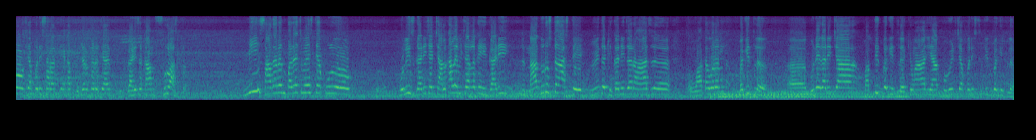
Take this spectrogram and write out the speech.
रोडच्या परिसरात एका फिटरकडे त्या गाडीचं काम सुरू असतं. मी साधारण बऱ्याच वेळेस त्या पो पोलीस गाडीच्या चालकाला विचारलं की ही गाडी नादुरुस्त असते. विविध ठिकाणी जर आज वातावरण बघितलं गुन्हेगारीच्या बाबतीत बघितलं किंवा आज ह्या कोविडच्या परिस्थितीत बघितलं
